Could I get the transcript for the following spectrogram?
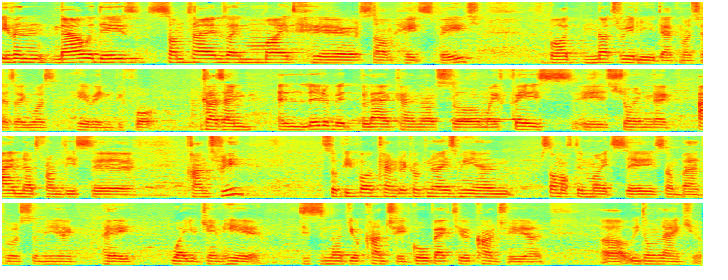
even nowadays, sometimes I might hear some hate speech, but not really that much as I was hearing before. Because I'm a little bit black and also my face is showing like I'm not from this uh, country, so people can recognize me and some of them might say some bad words to me like, "Hey, why you came here? This is not your country. Go back to your country. Uh, uh, we don't like you,"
